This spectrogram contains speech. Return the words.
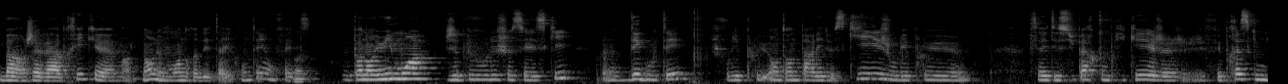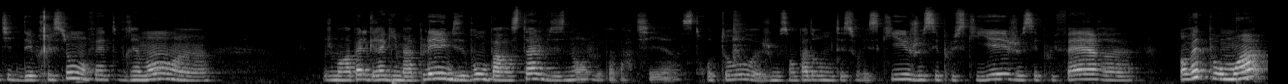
ben, j'avais appris que maintenant le moindre détail comptait en fait. Pendant huit mois, j'ai plus voulu chausser les skis. Ça m'a dégoûté. Je voulais plus entendre parler de ski, je voulais plus. Ça a été super compliqué. J'ai fait presque une petite dépression en fait. Vraiment. Euh, je me rappelle, Greg, il m'appelait, il me disait Bon, on part en stage. Je me disais Non, je veux pas partir, c'est trop tôt, je me sens pas de remonter sur les skis, je sais plus skier, je sais plus faire. En fait, pour moi,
